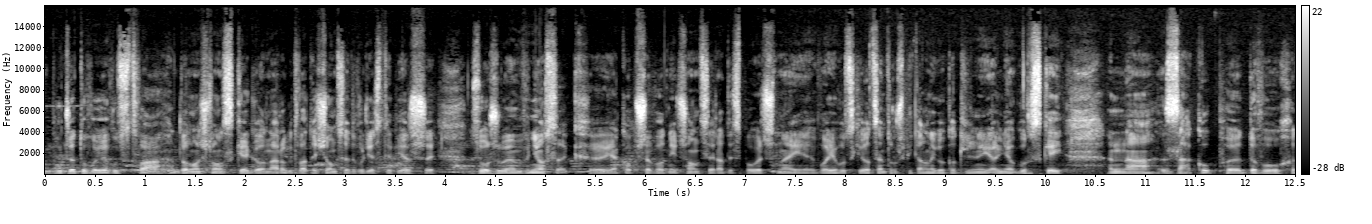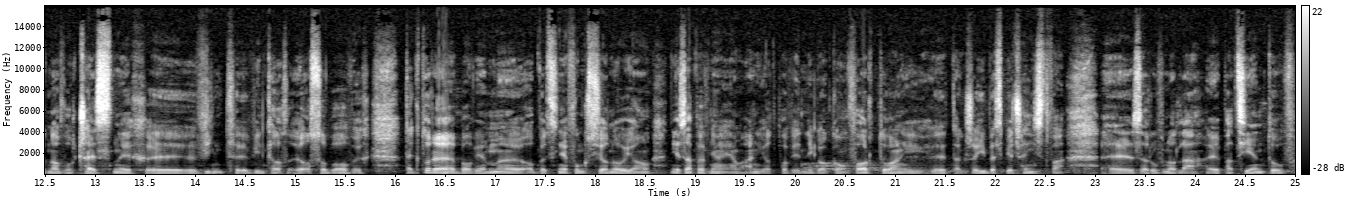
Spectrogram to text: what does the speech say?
budżetu województwa dolnośląskiego na rok 2021 złożyłem wniosek e, jako przewodniczący Rady Społecznej Wojewódzkiego Centrum Szpitalnego Kotliny Jelniogórskiej na zakup dwóch nowoczesnych e, wind, wind osobowych. Te, które bowiem e, obecnie funkcjonują, nie zapewniają ani odpowiedniego komfortu, ani także i bezpieczeństwa zarówno dla pacjentów,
